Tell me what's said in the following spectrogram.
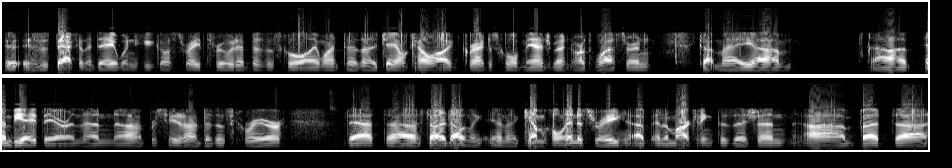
it was back in the day when you could go straight through at a business school. I went to the J.L. Kellogg Graduate School of Management Northwestern, got my um, uh, MBA there, and then uh, proceeded on a business career that uh, started out in the, in the chemical industry uh, in a marketing position, uh, but uh,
